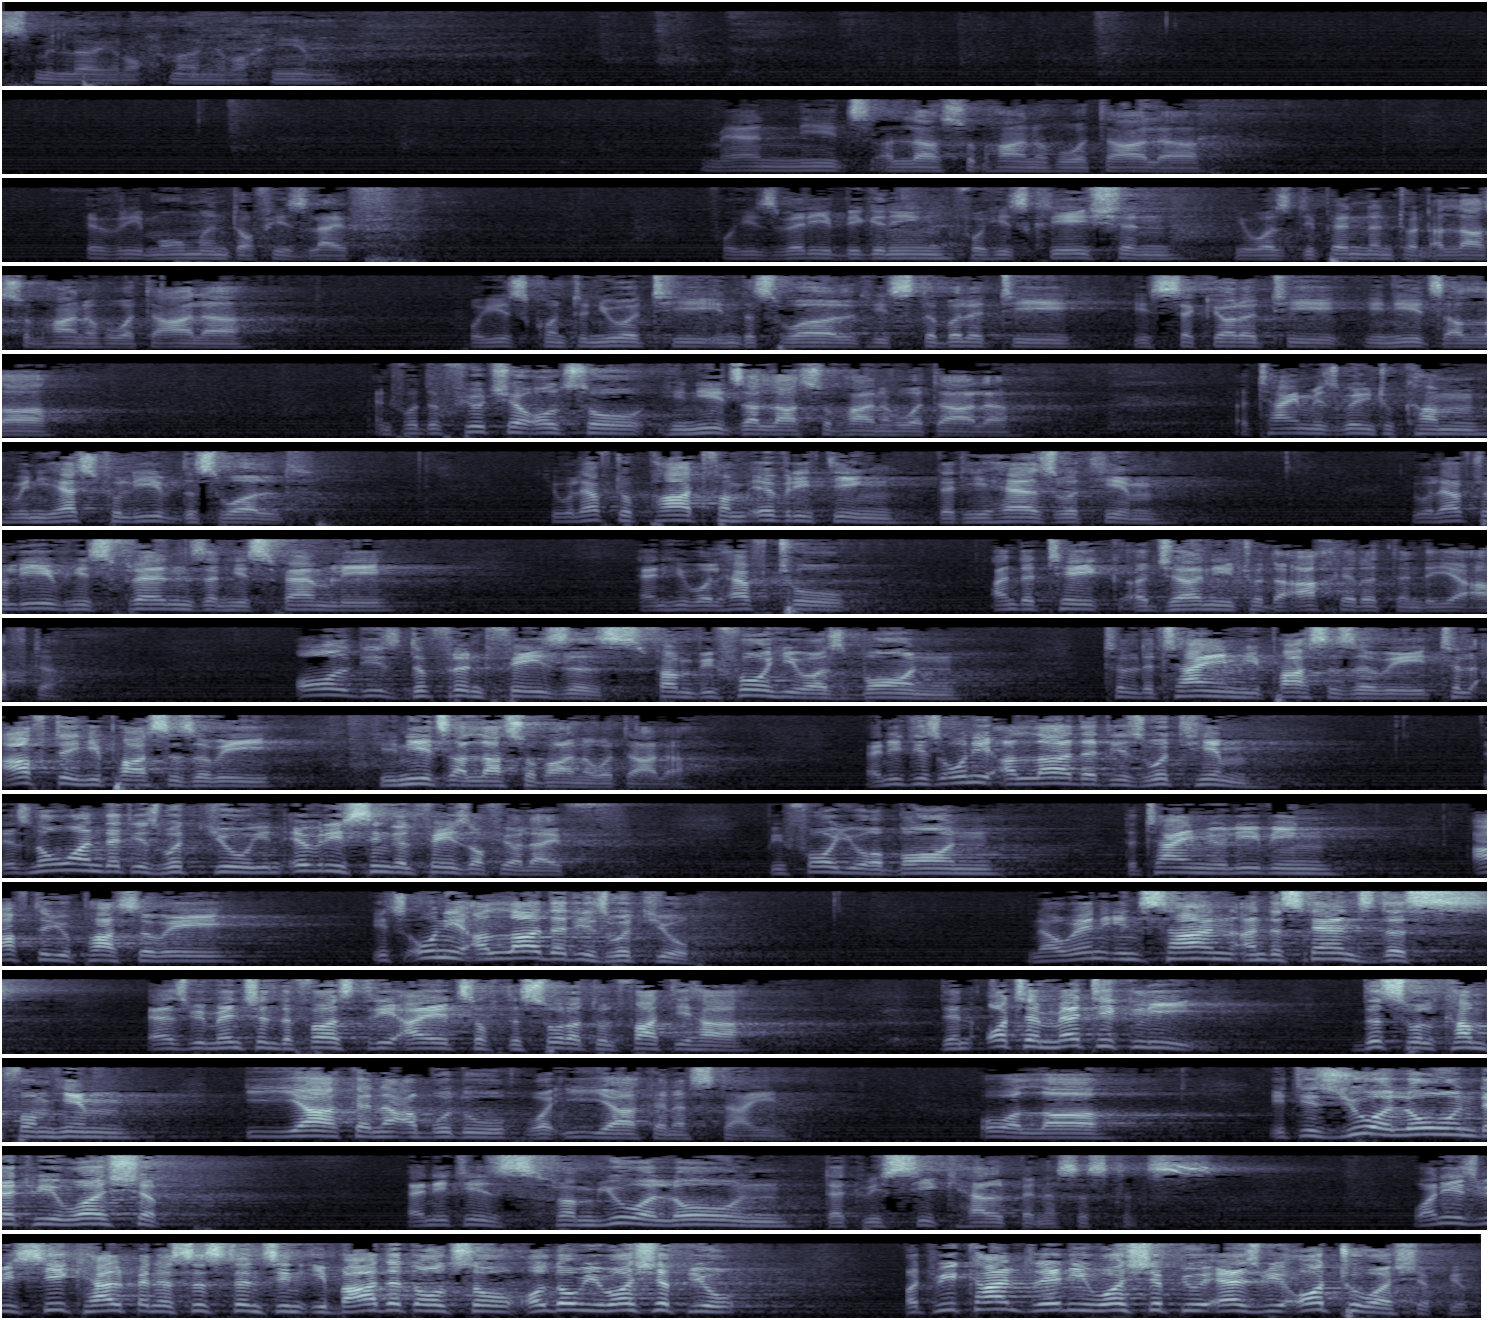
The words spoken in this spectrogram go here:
بسم الله الرحمن الرحيم Man needs Allah subhanahu wa ta'ala every moment of his life. For his very beginning, for his creation, he was dependent on Allah subhanahu wa ta'ala. For his continuity in this world, his stability, his security, he needs Allah. And for the future also, he needs Allah subhanahu wa ta'ala. A time is going to come when he has to leave this world. He will have to part from everything that he has with him. He will have to leave his friends and his family, and he will have to undertake a journey to the akhirat and the year after. All these different phases from before he was born till the time he passes away, till after he passes away, he needs Allah subhanahu wa ta'ala. And it is only Allah that is with him. There's no one that is with you in every single phase of your life. Before you are born, the time you're leaving, after you pass away, it's only Allah that is with you. Now when insan understands this, as we mentioned the first three ayats of the Surah Al-Fatiha, then automatically this will come from him. إِيَّاكَ نَعْبُدُ وَإِيَّاكَ نَسْتَعِينَ O Allah, it is you alone that we worship and it is from you alone that we seek help and assistance. One is we seek help and assistance in ibadat also, although we worship you, but we can't really worship you as we ought to worship you.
